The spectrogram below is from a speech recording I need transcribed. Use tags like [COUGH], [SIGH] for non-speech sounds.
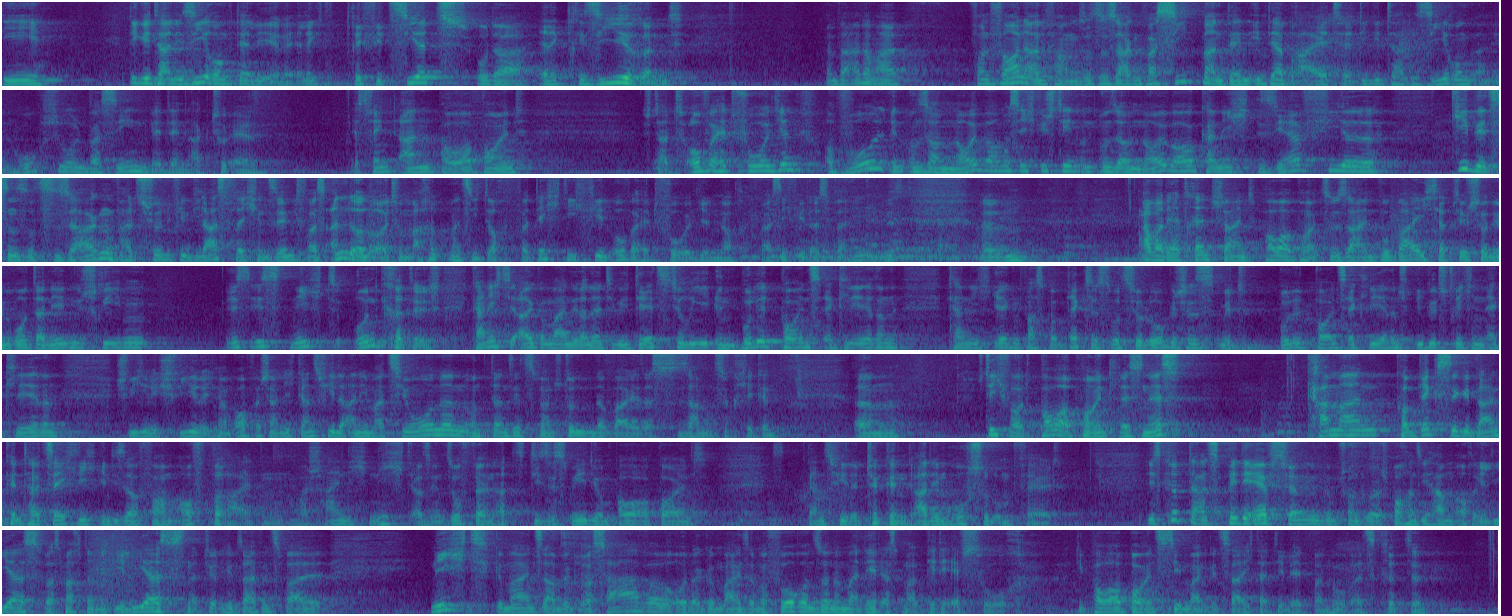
Die Digitalisierung der Lehre, elektrifiziert oder elektrisierend. Wenn wir einfach mal von vorne anfangen, sozusagen, was sieht man denn in der Breite? Digitalisierung an den Hochschulen, was sehen wir denn aktuell? Es fängt an, PowerPoint statt Overhead-Folien, obwohl in unserem Neubau, muss ich gestehen, in unserem Neubau kann ich sehr viel Kiebitzen sozusagen, weil es schön viel Glasflächen sind, was andere Leute machen. Man sieht doch verdächtig viel Overhead-Folien noch. Ich weiß nicht, wie das bei Ihnen ist. Ähm, aber der Trend scheint PowerPoint zu sein. Wobei, ich habe hier schon in Rot daneben geschrieben, es ist nicht unkritisch. Kann ich die allgemeine Relativitätstheorie in Bullet Points erklären? Kann ich irgendwas Komplexes, Soziologisches mit Bullet Points erklären, Spiegelstrichen erklären? Schwierig, schwierig. Man braucht wahrscheinlich ganz viele Animationen und dann sitzt man Stunden dabei, das zusammenzuklicken. Ähm, Stichwort PowerPointlessness. Kann man komplexe Gedanken tatsächlich in dieser Form aufbereiten? Wahrscheinlich nicht. Also insofern hat dieses Medium PowerPoint ganz viele Tücken, gerade im Hochschulumfeld. Die Skripte als PDFs, wir haben schon darüber gesprochen, Sie haben auch Elias. Was macht man mit Elias? Natürlich im Zweifelsfall nicht gemeinsame Glossare oder gemeinsame Foren, sondern man lädt erstmal PDFs hoch. Die PowerPoints, die man gezeigt hat, die lädt man hoch als Skripte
